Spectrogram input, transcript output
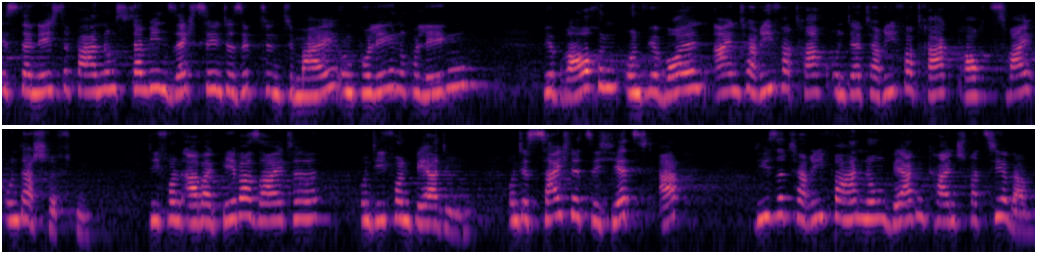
ist der nächste Verhandlungstermin, 16. 17. Mai. Und Kolleginnen und Kollegen, wir brauchen und wir wollen einen Tarifvertrag und der Tarifvertrag braucht zwei Unterschriften. Die von Arbeitgeberseite und die von Verdi. Und es zeichnet sich jetzt ab, diese Tarifverhandlungen werden kein Spaziergang.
